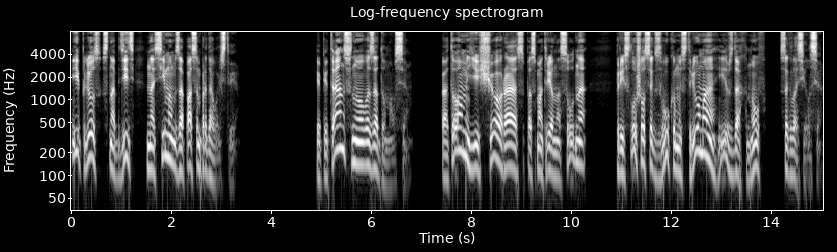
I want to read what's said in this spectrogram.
и плюс снабдить носимым запасом продовольствия». Капитан снова задумался. Потом еще раз посмотрел на судно, прислушался к звукам из трюма и, вздохнув, согласился.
